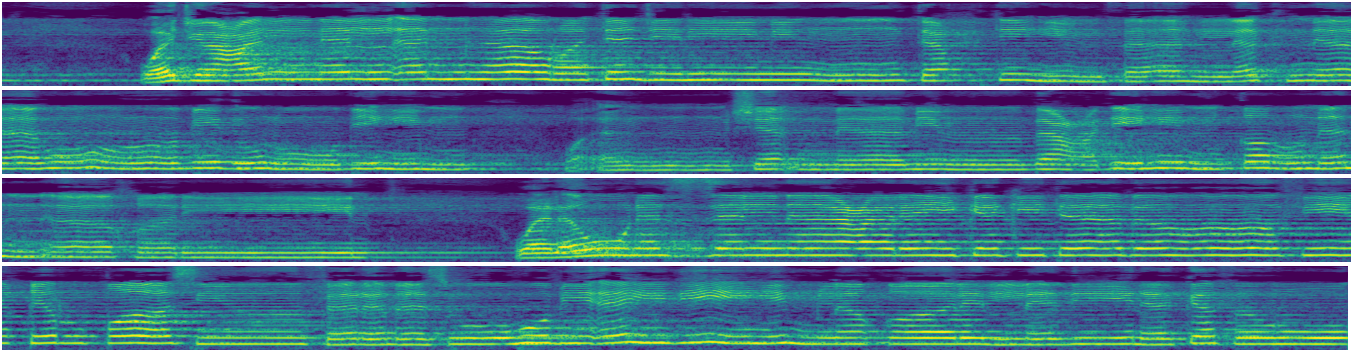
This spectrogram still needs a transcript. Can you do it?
وجعلنا الأنهار تجري من تحتهم فأهلكناهم بذنوبهم وأنشأنا من بعدهم قرنا آخرين. ولو نزلنا عليك كتابا في قرطاس فلمسوه بأيديهم لقال الذين كفروا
